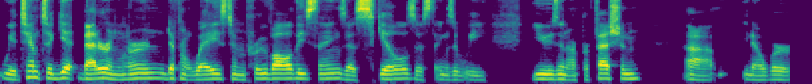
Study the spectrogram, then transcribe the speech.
we attempt to get better and learn different ways to improve all these things as skills as things that we use in our profession. Uh, you know we're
